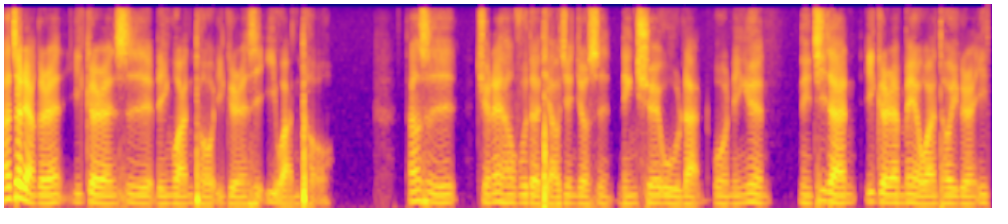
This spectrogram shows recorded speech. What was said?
那这两个人，一个人是零玩头，一个人是一玩头。当时卷内航夫的条件就是宁缺毋滥，我宁愿。你既然一个人没有完头，一个人一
